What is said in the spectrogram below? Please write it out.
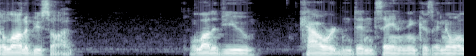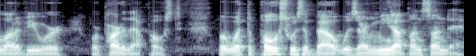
A lot of you saw it. A lot of you cowered and didn't say anything because I know a lot of you were were part of that post. But what the post was about was our meetup on Sunday.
